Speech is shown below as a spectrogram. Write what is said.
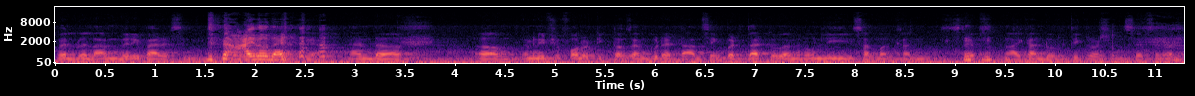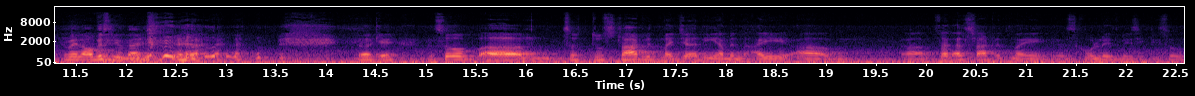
Well, well, I'm very bad at singing. I know that. yeah, and. Uh, um, I mean, if you follow TikToks, I'm good at dancing, but that too, I mean, only Salman Khan steps. I can't do Hrithik Roshan steps and all. Well, obviously you can't. okay. So, um, so to start with my journey, I mean, I um, uh, so I'll start with my school days basically. So,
